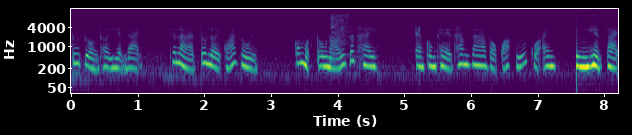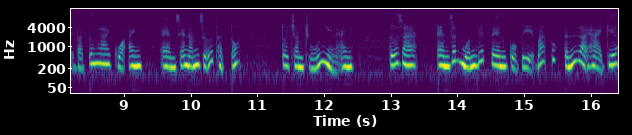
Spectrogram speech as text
tư tưởng thời hiện đại. Thế là tôi lời quá rồi. Có một câu nói rất hay. Em không thể tham gia vào quá khứ của anh, nhưng hiện tại và tương lai của anh em sẽ nắm giữ thật tốt. Tôi chăm chú nhìn anh. Tứ ra, em rất muốn biết tên của vị bát phúc tấn lợi hại kia.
